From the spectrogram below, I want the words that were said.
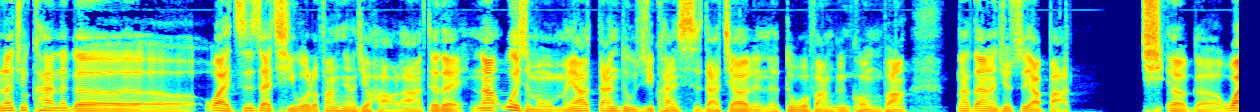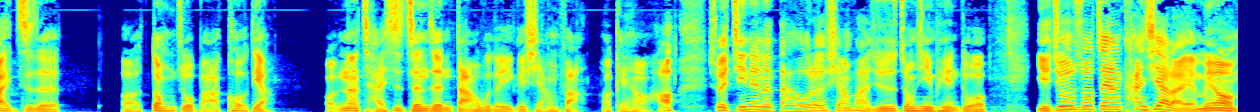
那就看那个呃外资在期货的方向就好啦，对不对？那为什么我们要单独去看十大交易人的多方跟空方？那当然就是要把那个外资的呃动作把它扣掉。哦，那才是真正大户的一个想法。OK 哈，好，所以今天的大户的想法就是中心偏多，也就是说这样看下来有没有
